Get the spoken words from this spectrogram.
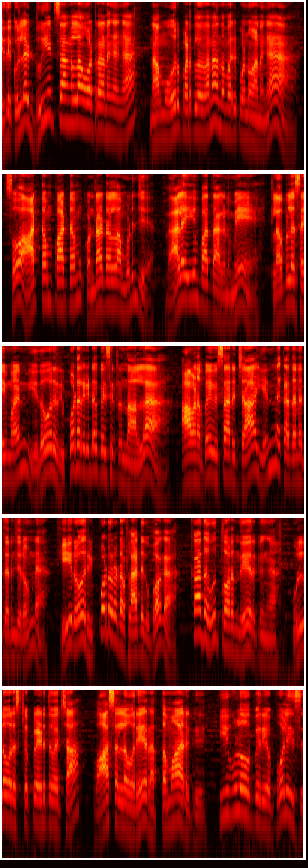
இதுக்குள்ள டூயட் சாங் எல்லாம் ஓட்டுறானுங்க நம்ம ஒரு படத்துல தானே அந்த மாதிரி பண்ணுவானுங்க. சோ ஆட்டம் பாட்டம் கொண்டாட்டம்லாம் முடிஞ்சு வேலையும் பார்த்தாகணுமே. கிளப்ல சைமன் ஏதோ ஒரு ரிப்போர்ட்டர் கிட்ட பேசிட்டு இருந்தான்ல. அவனை போய் விசாரிச்சா என்ன கதைன்னு தெரிஞ்சிடும்னு ஹீரோ ரிப்போர்ட்டரோட ஃபிளாட்டுக்கு போக? கதவு திறந்தே இருக்குங்க. உள்ள ஒரு ஸ்டெப் எடுத்து வச்சா வாசல்ல ஒரே ரத்தமா இருக்கு. இவ்வளோ பெரிய போலீஸ்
